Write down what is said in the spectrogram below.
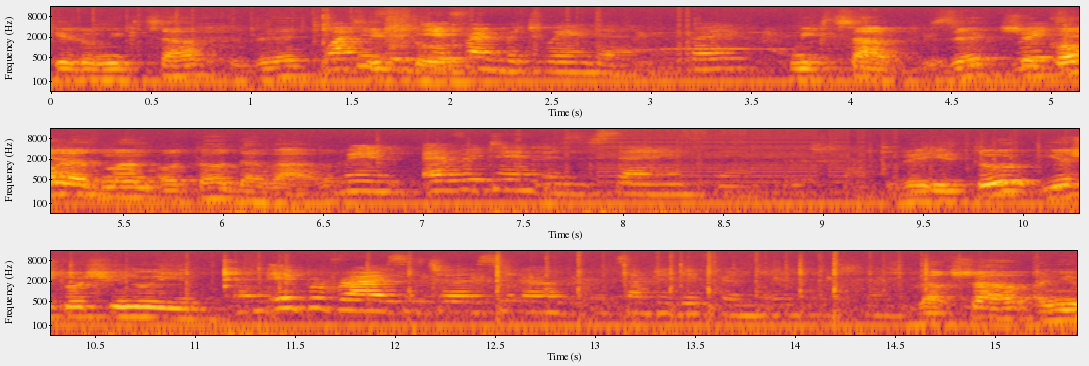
כאילו מקצב What is the ועיטור? difference between them? Okay? מקצב זה שכל הזמן אותו דבר, I mean, everything is the same thing each time. ועיטור יש לו שינויים. And improvise is just, you know, it's something different. ועכשיו אני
